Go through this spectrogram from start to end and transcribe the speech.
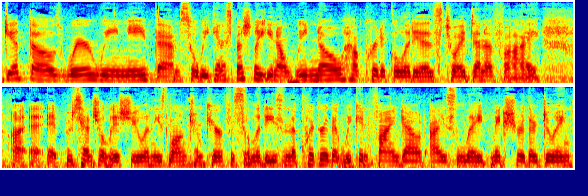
get those where we need them so we can, especially you know, we know how critical it is to identify uh, a, a, potential issue in these long-term care facilities, and the quicker that we can find out, isolate, make sure they're doing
